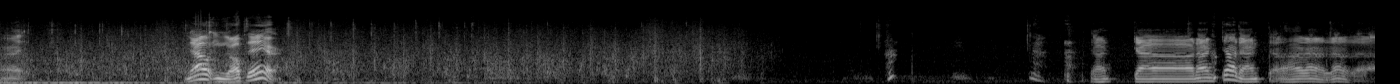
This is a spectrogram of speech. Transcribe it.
Alright. Now we can go up there. Dun, dun, dun, dun, dun, dun, dun, dun, dun.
